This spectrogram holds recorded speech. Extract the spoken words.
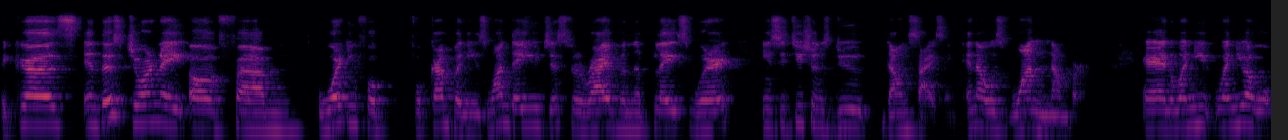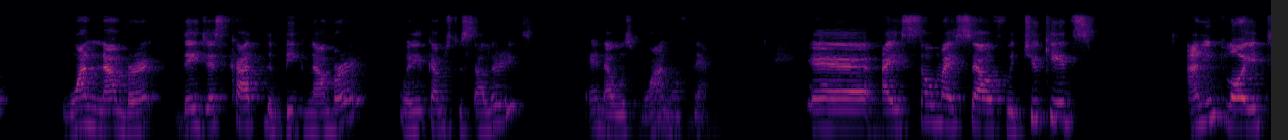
Because in this journey of um, working for, for companies, one day you just arrive in a place where institutions do downsizing. And I was one number. And when you when you are one number, they just cut the big number when it comes to salaries. And I was one of them. Uh, I saw myself with two kids, unemployed,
